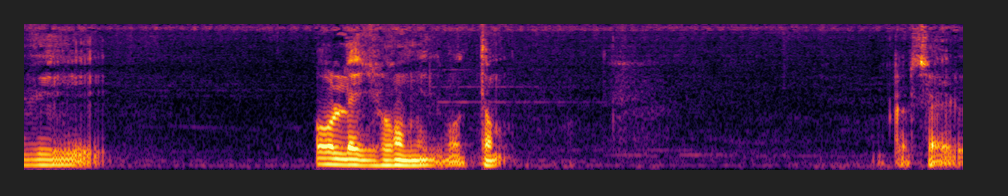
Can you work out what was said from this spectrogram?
ఇది ఓల్డ్ ఏజ్ హోమ్ ఇది మొత్తం. ఇక్కడ సైడ్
